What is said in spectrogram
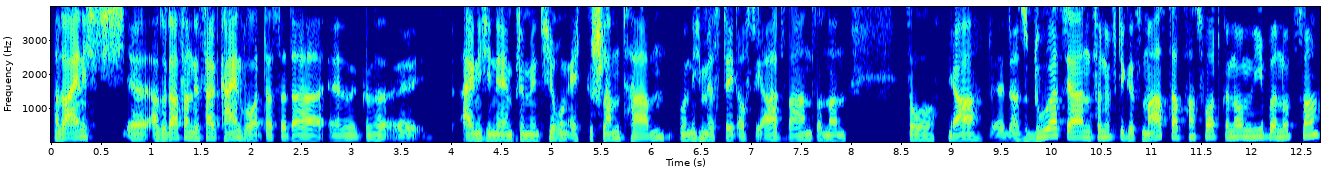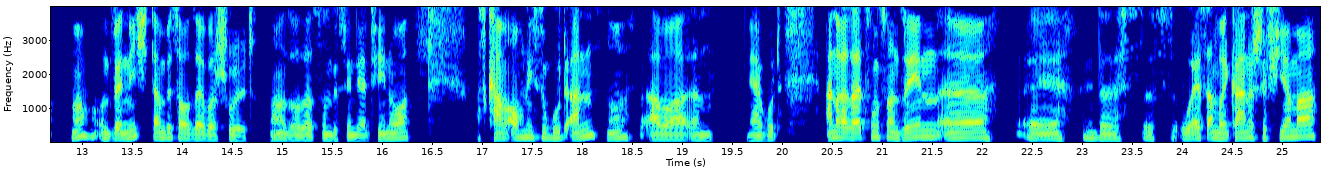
Also eigentlich, äh, also davon ist halt kein Wort, dass sie da äh, äh, eigentlich in der Implementierung echt geschlammt haben und nicht mehr State of the Art waren, sondern so, ja, also du hast ja ein vernünftiges Masterpasswort genommen, lieber Nutzer. Ne? Und wenn nicht, dann bist du auch selber schuld. Ne? Also das ist so ein bisschen der Tenor. Das kam auch nicht so gut an, ne? aber ähm, ja gut. Andererseits muss man sehen, äh, äh, das ist US-amerikanische Firma,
